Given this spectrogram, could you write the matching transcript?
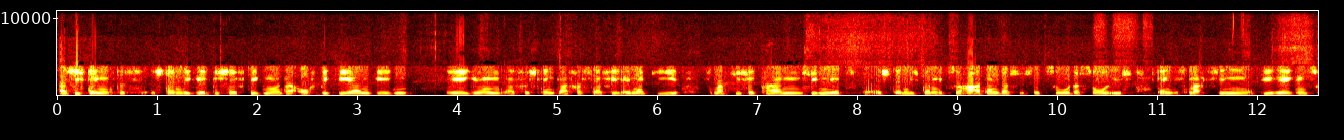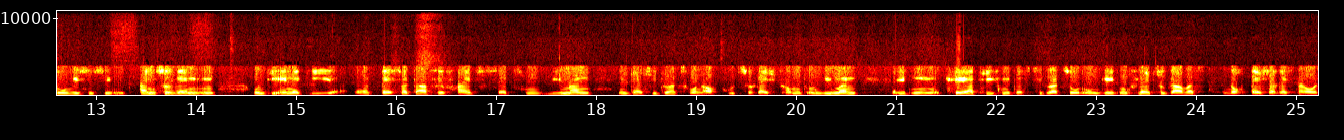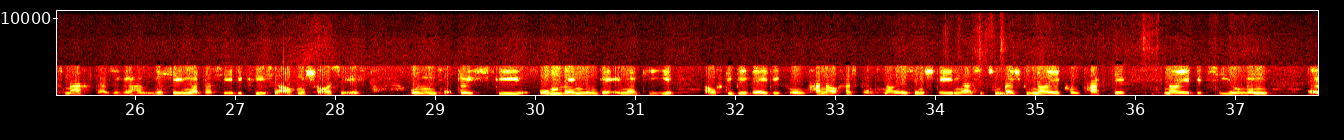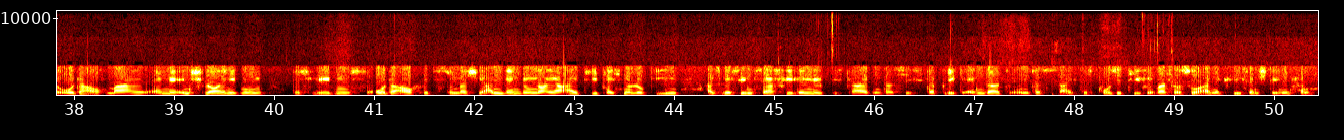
Also ich denke, das ständige Beschäftigen oder Aufbegehren gegen Regeln äh, verschlingt einfach sehr viel Energie. Es macht sicher keinen Sinn, jetzt äh, ständig damit zu hadern, dass es jetzt so oder so ist. Ich denke, es macht Sinn, die Regeln so, wie sie sind, anzuwenden und die Energie äh, besser dafür freizusetzen, wie man in der Situation auch gut zurechtkommt und wie man eben kreativ mit der Situation umgeht und vielleicht sogar was noch Besseres daraus macht. Also wir haben, wir sehen ja, dass jede Krise auch eine Chance ist und durch die Umwendung der Energie auf die Bewältigung kann auch was ganz Neues entstehen. Also zum Beispiel neue Kontakte, neue Beziehungen äh, oder auch mal eine Entschleunigung des Lebens oder auch jetzt zum Beispiel Anwendung neuer IT-Technologien. Also wir sehen sehr viele Möglichkeiten, dass sich der Blick ändert und das ist eigentlich das Positive, was aus so einer Krise entstehen kann.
